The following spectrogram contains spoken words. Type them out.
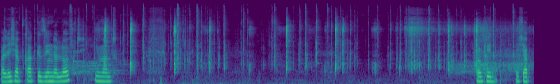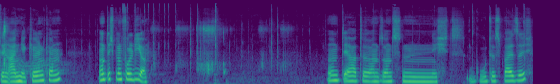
Weil ich habe gerade gesehen, da läuft jemand. Okay, ich habe den einen hier killen können. Und ich bin voll dir. Und der hatte ansonsten nichts Gutes bei sich.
